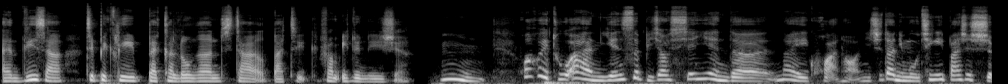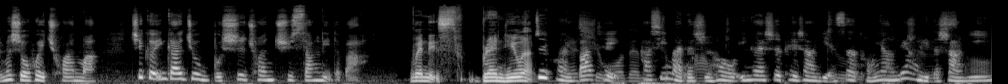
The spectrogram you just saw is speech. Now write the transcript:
and these are typically Pekalongan style batik from Indonesia. 嗯，花卉图案颜色比较鲜艳的那一款哈、哦，你知道你母亲一般是什么时候会穿吗？这个应该就不是穿去丧礼的吧？When it's brand new, uh, 这款 batik 她新买的时候，应该是配上颜色同样亮丽的上衣，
